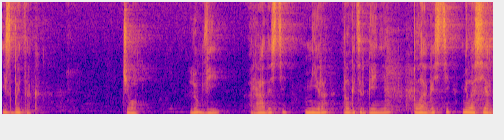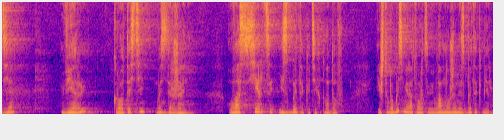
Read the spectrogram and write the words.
избыток чего? Любви, радости, мира, долготерпения, благости, милосердия, веры, кротости, воздержания. У вас в сердце избыток этих плодов. И чтобы быть миротворцами, вам нужен избыток мира.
